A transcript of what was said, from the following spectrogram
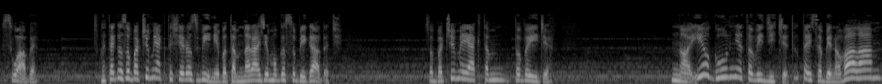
słabe. Dlatego zobaczymy, jak to się rozwinie, bo tam na razie mogę sobie gadać. Zobaczymy, jak tam to wyjdzie. No i ogólnie to widzicie, tutaj sobie nawalam.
